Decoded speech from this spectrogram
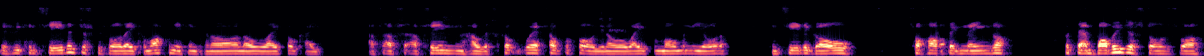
is we conceded just before they come off, and you're thinking, oh no, right, okay. I've, I've, I've seen how this works out before, you know, away from home in Europe can see the goal, took our big names off. But then Bobby just does what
